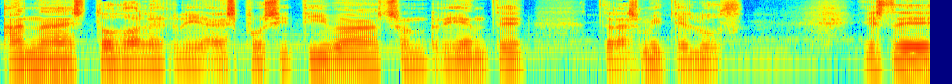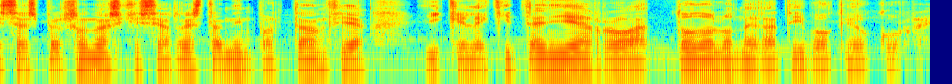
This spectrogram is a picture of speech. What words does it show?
Ana es todo alegría, es positiva, sonriente, transmite luz. Es de esas personas que se restan importancia y que le quitan hierro a todo lo negativo que ocurre.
